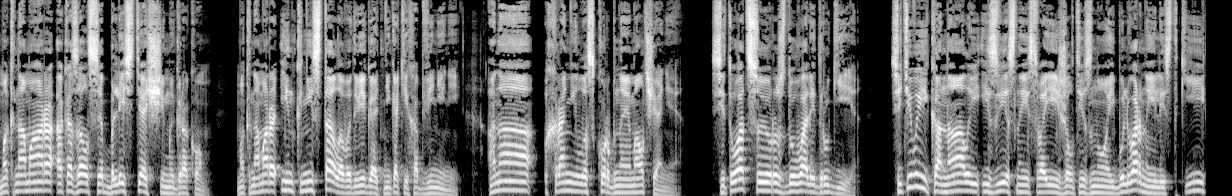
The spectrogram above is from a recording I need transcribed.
Макнамара оказался блестящим игроком. Макнамара Инк не стала выдвигать никаких обвинений. Она хранила скорбное молчание. Ситуацию раздували другие. Сетевые каналы, известные своей желтизной, бульварные листки,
